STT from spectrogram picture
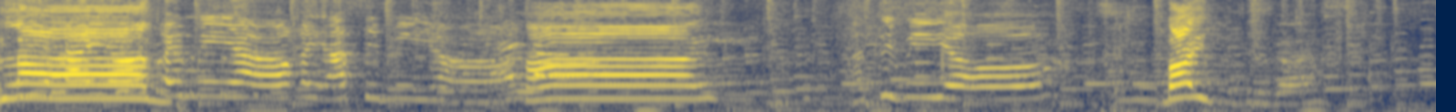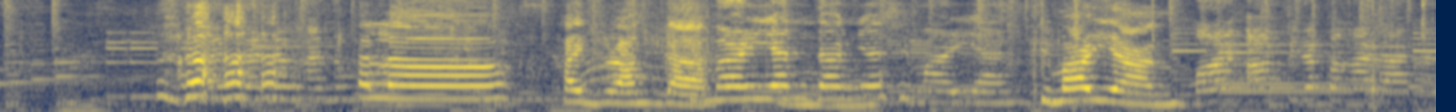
Vlog. kay Mia, oh, kay Ate Mia, oh. Hi. Ate Mia, oh. Bye. Diba? Hello. hydrangea. Si Marian daw niya, si Marian. Si Marian. Mar ang pinapangalanan.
